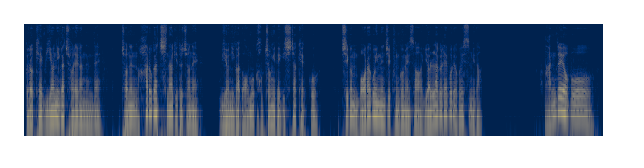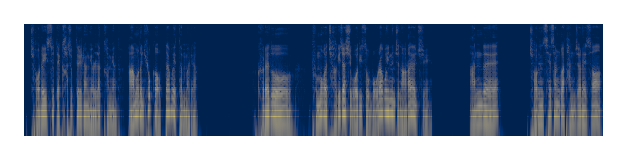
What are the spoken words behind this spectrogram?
그렇게 미연이가 절에 갔는데 저는 하루가 지나기도 전에 미연이가 너무 걱정이 되기 시작했고 지금 뭘 하고 있는지 궁금해서 연락을 해보려고 했습니다. 안 돼, 여보. 절에 있을 때 가족들이랑 연락하면 아무런 효과 없다고 했단 말이야. 그래도 부모가 자기 자식 어디서 뭘 하고 있는지는 알아야지. 안 돼. 절은 세상과 단절해서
